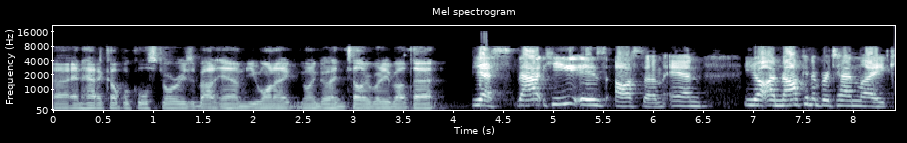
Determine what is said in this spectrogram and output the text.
uh, and had a couple cool stories about him. You want to you want to go ahead and tell everybody about that? Yes, that he is awesome, and you know I'm not going to pretend like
